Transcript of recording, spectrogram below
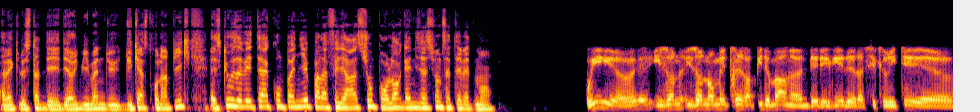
avec le stade des, des rugbyman du, du Castres Olympique. Est-ce que vous avez été accompagné par la fédération pour l'organisation de cet événement? Oui, euh, ils, ont, ils ont nommé très rapidement un délégué de la sécurité euh,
